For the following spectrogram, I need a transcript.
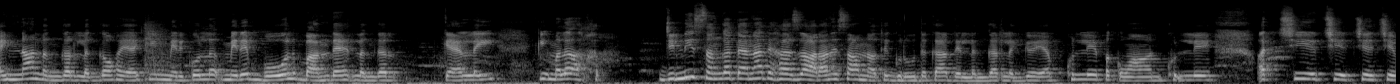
ਇੰਨਾ ਲੰਗਰ ਲੱਗਾ ਹੋਇਆ ਕਿ ਮੇਰੇ ਕੋਲ, ਮੇਰੇ ਬੋਲ ਬੰਦ ਹੈ ਲੰਗਰ ਕਹਿਣ ਲਈ ਕਿ ਮਤਲਬ ਜਿੰਨੀ ਸੰਗਤ ਹੈ ਨਾ ਤੇ ਹਜ਼ਾਰਾਂ ਦੇ ਹਿਸਾਬ ਨਾਲ ਉੱਥੇ ਗੁਰੂ ਦੇ ਘਰ ਦੇ ਲੰਗਰ ਲੱਗੇ ਹੋਏ ਆ ਖੁੱਲੇ ਪਕਵਾਨ ਖੁੱਲੇ ਅੱਛੇ ਅੱਛੇ ਅੱਛੇ ਅੱਛੇ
